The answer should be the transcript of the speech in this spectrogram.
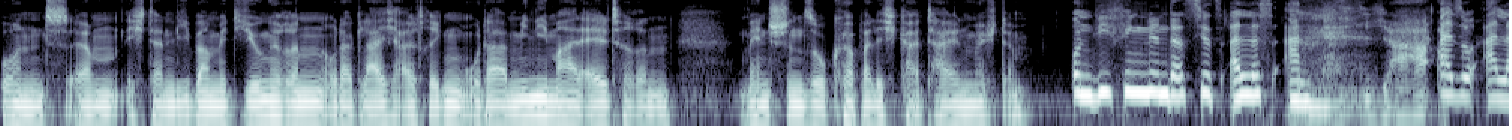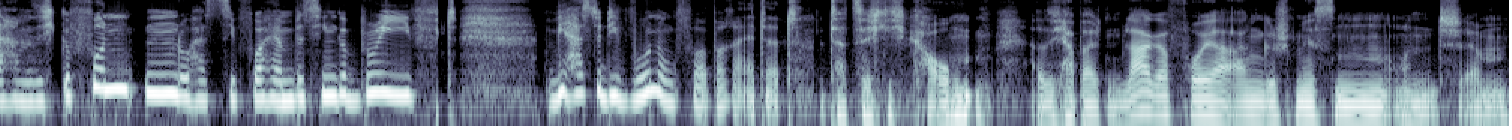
Und ähm, ich dann lieber mit jüngeren oder gleichaltrigen oder minimal älteren Menschen so Körperlichkeit teilen möchte. Und wie fing denn das jetzt alles an? Ja, Also alle haben sich gefunden, du hast sie vorher ein bisschen gebrieft. Wie hast du die Wohnung vorbereitet? tatsächlich kaum. Also ich habe halt ein Lagerfeuer angeschmissen und ähm,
